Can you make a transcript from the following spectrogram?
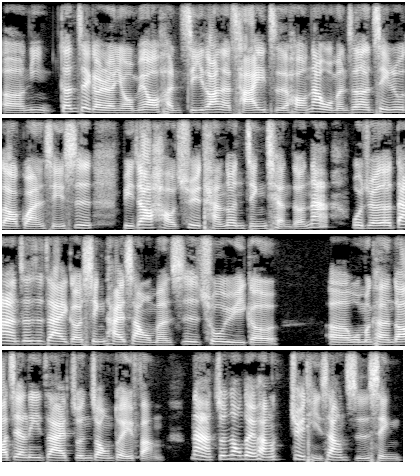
呃，你跟这个人有没有很极端的差异之后，那我们真的进入到关系是比较好去谈论金钱的。那我觉得，当然这是在一个心态上，我们是出于一个呃，我们可能都要建立在尊重对方。那尊重对方，具体上执行，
